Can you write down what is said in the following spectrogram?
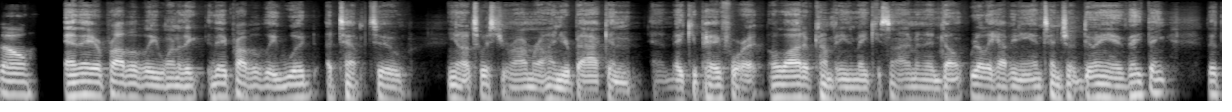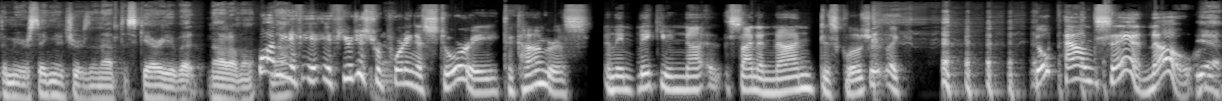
So And they are probably one of the, they probably would attempt to, you know, twist your arm around your back and, and make you pay for it. A lot of companies make you sign them and don't really have any intention of doing it. They think that the mere signature is enough to scare you, but not them. well, I mean, if if you're just Yeah. reporting a story to Congress and they make you not sign a non disclosure, like go pound sand. No. yeah.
